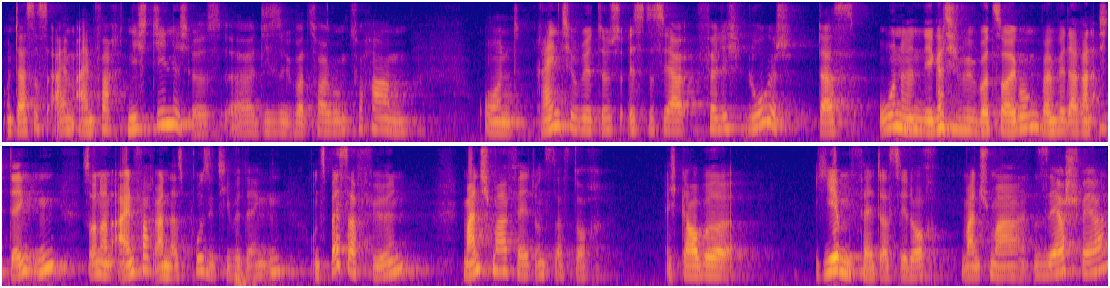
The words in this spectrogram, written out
und dass es einem einfach nicht dienlich ist, äh, diese Überzeugung zu haben. Und rein theoretisch ist es ja völlig logisch, dass ohne negative Überzeugung, wenn wir daran nicht denken, sondern einfach an das Positive denken, uns besser fühlen. Manchmal fällt uns das doch. Ich glaube, jedem fällt das jedoch manchmal sehr schwer.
